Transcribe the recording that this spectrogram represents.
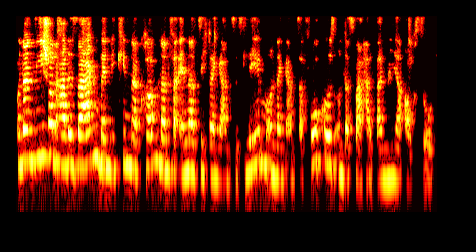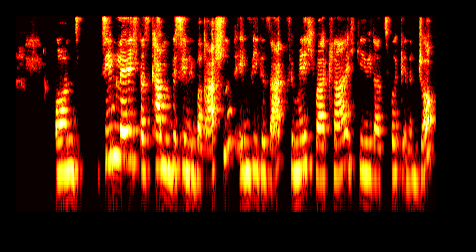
Und dann, wie schon alle sagen, wenn die Kinder kommen, dann verändert sich dein ganzes Leben und dein ganzer Fokus. Und das war halt bei mir auch so. Und ziemlich, das kam ein bisschen überraschend. Eben wie gesagt, für mich war klar, ich gehe wieder zurück in den Job.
